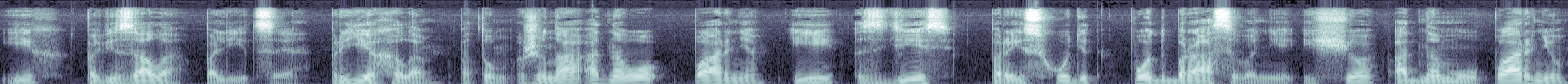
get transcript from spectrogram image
их повязала полиция. Приехала потом жена одного парня, и здесь происходит подбрасывание еще одному парню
